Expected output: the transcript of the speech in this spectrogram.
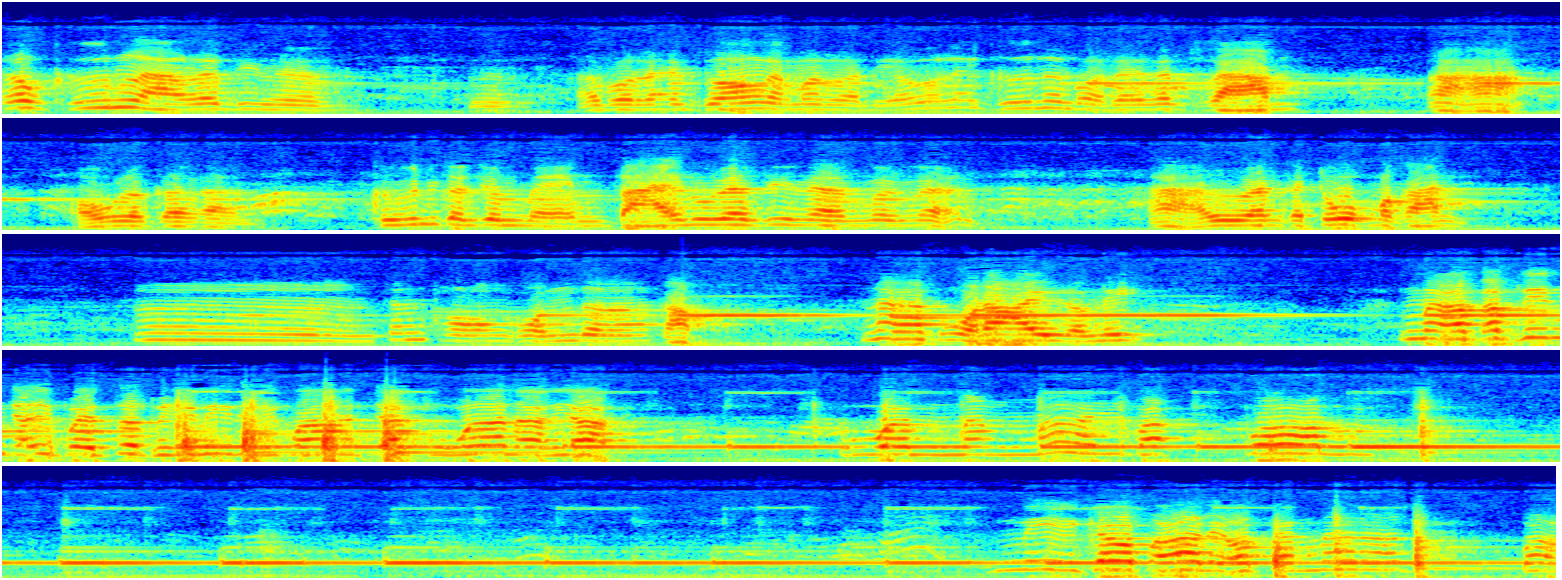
เราคืนหลังแล้วทีนึงไอ้พอได้สองแล้วมันว่าเดี๋ยวอะไรคืนนั่นพอได้สักสามอ่าเอาแล้วกันนะคืนกันจนแหม่มตายนู่นแล้วที่นั่นเมืองนั้นอ่าเอือนกระจุกมากัน อืมฉันทองขนเถอะนะกับหน้าผัวได้เรื่องนี้หน้าตัดสินใจไปสักทีนี้ดีกว่าจากหัวนางยาวันนั้นไม่บักฟอนนี่เข้าป่าแล้วตั้งหน้า ป่า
